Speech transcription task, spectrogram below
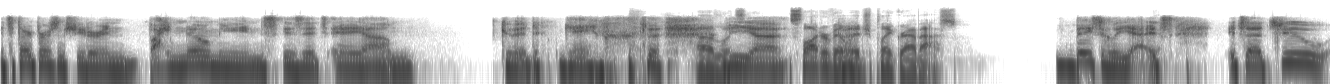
It's a third-person shooter, and by no means is it a um, good game. the Uh, the uh, Slaughter Village, play grab ass. basically, yeah, it's it's a two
